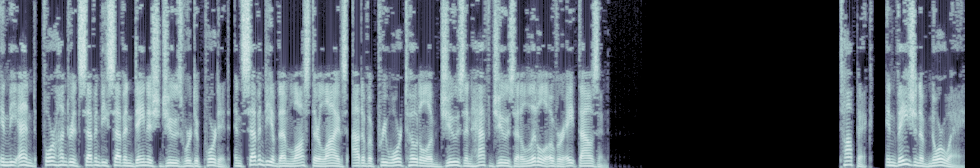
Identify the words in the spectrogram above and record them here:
In the end, 477 Danish Jews were deported, and 70 of them lost their lives, out of a pre-war total of Jews and half-Jews at a little over 8,000. Invasion of Norway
